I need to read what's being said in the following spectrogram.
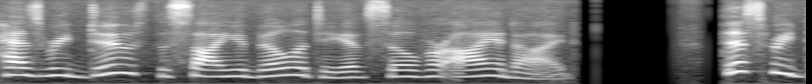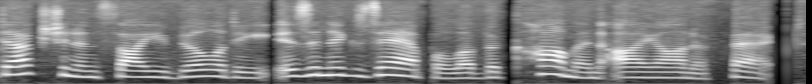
has reduced the solubility of silver iodide. This reduction in solubility is an example of the common ion effect.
